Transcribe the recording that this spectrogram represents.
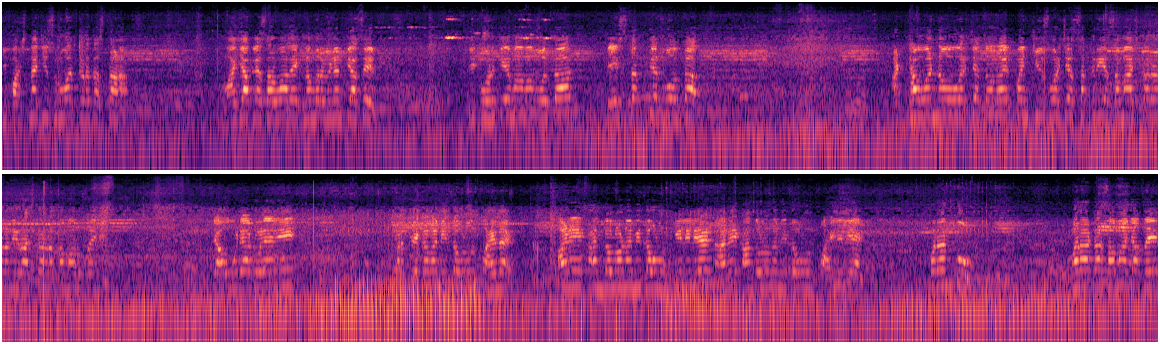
की भाषणाची सुरुवात करत असताना माझी आपल्या सर्वाला एक नंबर विनंती असेल की गोडके मामा बोलतात ते सत्यच बोलतात. अठ्ठावन्न वर्ष चालू आहे पंचवीस वर्ष सक्रिय समाजकारण आणि राजकारणाचा माणूस आहे त्या उघड्या डोळ्यांनी प्रत्येकाला मी जवळून पाहिलंय. अनेक आंदोलनं मी जवळून केलेली आहेत अनेक आंदोलनं मी जवळून पाहिलेली आहेत. परंतु मराठा समाजाचं हे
